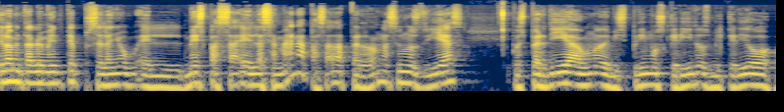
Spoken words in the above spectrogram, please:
Yo lamentablemente, pues el año, el mes pasado, eh, la semana pasada, perdón, hace unos días, pues perdí a uno de mis primos queridos, mi querido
